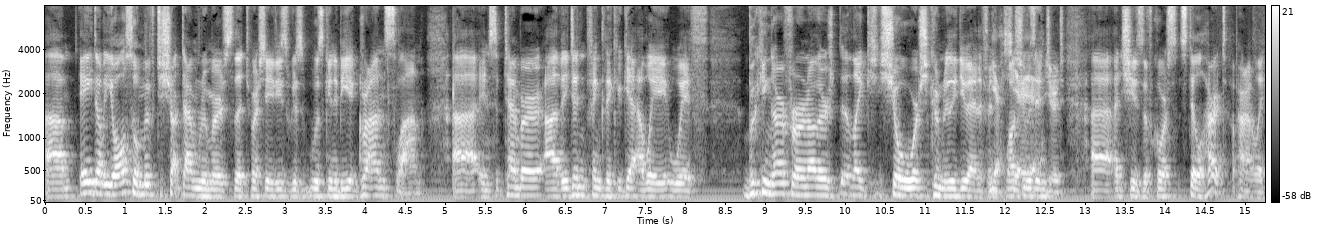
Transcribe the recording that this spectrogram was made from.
Um, AEW also moved to shut down rumors that Mercedes was, was going to be at Grand Slam uh, in September. Uh, they didn't think they could get away with. Booking her for another like show where she couldn't really do anything Yes, while yeah, she was yeah. injured, uh, and she's of course still hurt apparently.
